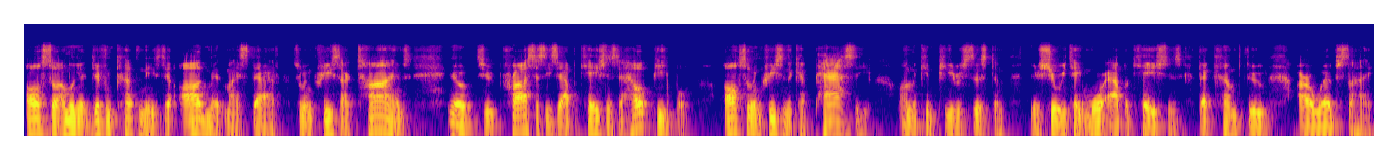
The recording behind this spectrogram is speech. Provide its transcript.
Also, I'm looking at different companies to augment my staff to increase our times, you know, to process these applications to help people. Also, increasing the capacity on the computer system to ensure we take more applications that come through our website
